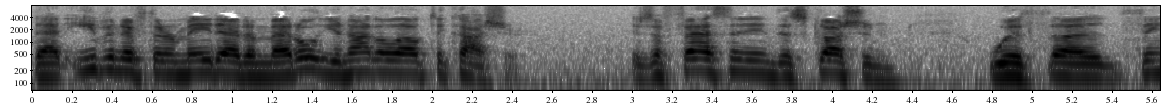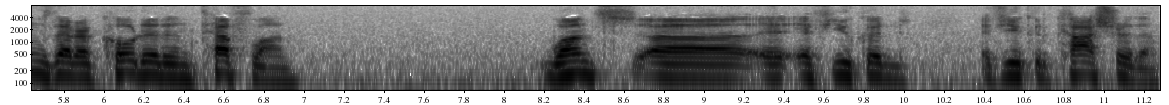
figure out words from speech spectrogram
that even if they're made out of metal, you're not allowed to kosher. There's a fascinating discussion with uh, things that are coated in Teflon. Once, uh, if you could, if you could kosher them,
